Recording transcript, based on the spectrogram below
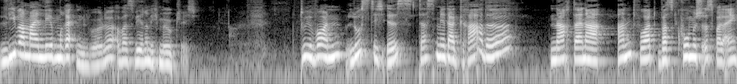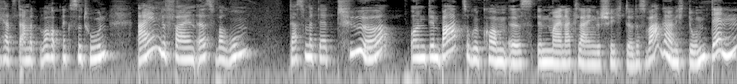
lieber mein Leben retten würde, aber es wäre nicht möglich. Du Yvonne, lustig ist, dass mir da gerade nach deiner Antwort, was komisch ist, weil eigentlich hat es damit überhaupt nichts zu tun, eingefallen ist, warum das mit der Tür und dem Bad so gekommen ist in meiner kleinen Geschichte. Das war gar nicht dumm, denn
